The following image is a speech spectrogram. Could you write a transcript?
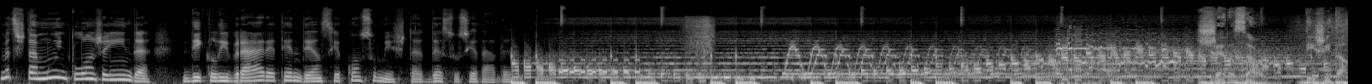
mas está muito longe ainda de equilibrar a tendência consumista da sociedade. Geração Digital.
